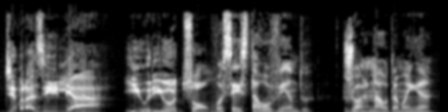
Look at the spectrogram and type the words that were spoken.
de Brasília, Yuri Hudson. Você está ouvindo Jornal da Manhã.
